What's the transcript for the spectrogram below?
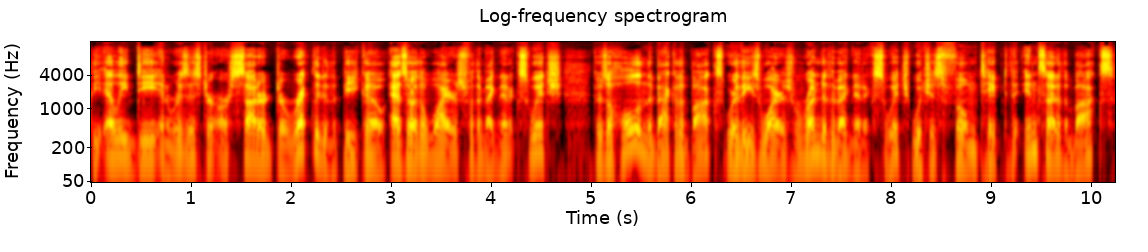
The LED and resistor are soldered directly to the Pico, as are the wires for the magnetic switch. There's a hole in the back of the box where these wires run to the magnetic switch, which is foam taped to the inside of the box.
